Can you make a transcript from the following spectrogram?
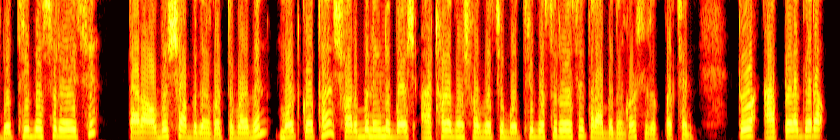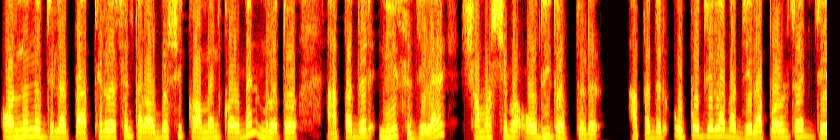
বত্রিশ বছর রয়েছে, তারা অবশ্যই আবেদন করতে পারবেন। মোট কথা, সর্বনিম্ন বয়স আঠারো এবং সর্বোচ্চ বত্রিশ বছর রয়েছে, তারা আবেদন করার সুযোগ পাচ্ছেন। তো আপনারা যারা অন্যান্য জেলার প্রার্থী রয়েছেন, তারা অবশ্যই কমেন্ট করবেন। মূলত আপনাদের নিজ জেলায় সমাজসেবা অধিদপ্তরের, আপনাদের উপজেলা বা জেলা পর্যায়ের যে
